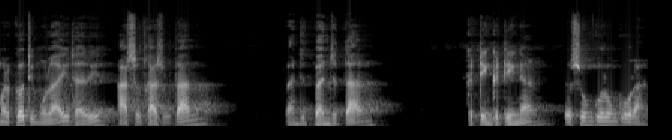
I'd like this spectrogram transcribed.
Mergo dimulai dari hasut-hasutan, banjet-banjetan, geding-gedingan terus ungkur-ungkuran.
